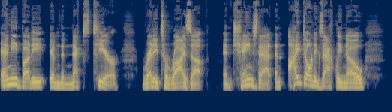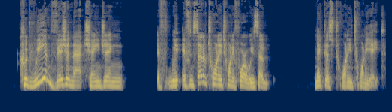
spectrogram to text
anybody in the next tier ready to rise up and change that. And I don't exactly know could we envision that changing if we if instead of 2024 we said make this 2028,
